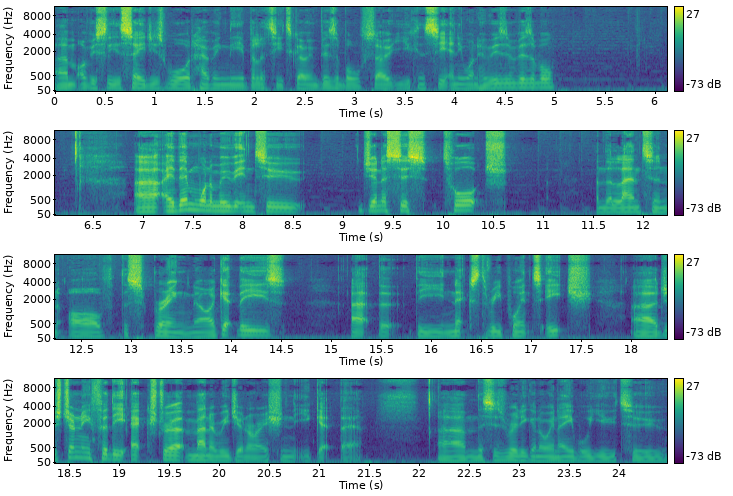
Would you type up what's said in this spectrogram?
Um, obviously, the Sage's Ward having the ability to go invisible, so you can see anyone who is invisible. Uh, I then want to move into Genesis Torch and the Lantern of the Spring. Now, I get these at the, the next three points each, uh, just generally for the extra mana regeneration that you get there. Um, this is really going to enable you to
